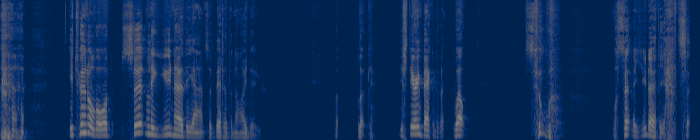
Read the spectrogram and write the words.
Eternal Lord, certainly you know the answer better than I do. Look, look you're staring back into the, well, so, well, certainly you know the answer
